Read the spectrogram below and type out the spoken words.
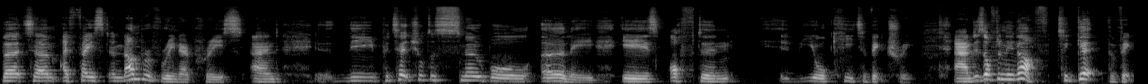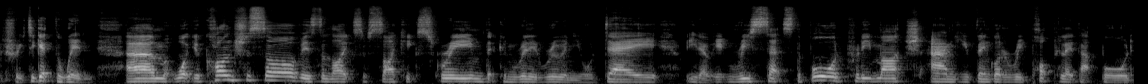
but um, I faced a number of Reno Priests, and the potential to snowball early is often your key to victory and is often enough to get the victory, to get the win. Um, what you're conscious of is the likes of Psychic Scream that can really ruin your day. You know, it resets the board pretty much, and you've then got to repopulate that board.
